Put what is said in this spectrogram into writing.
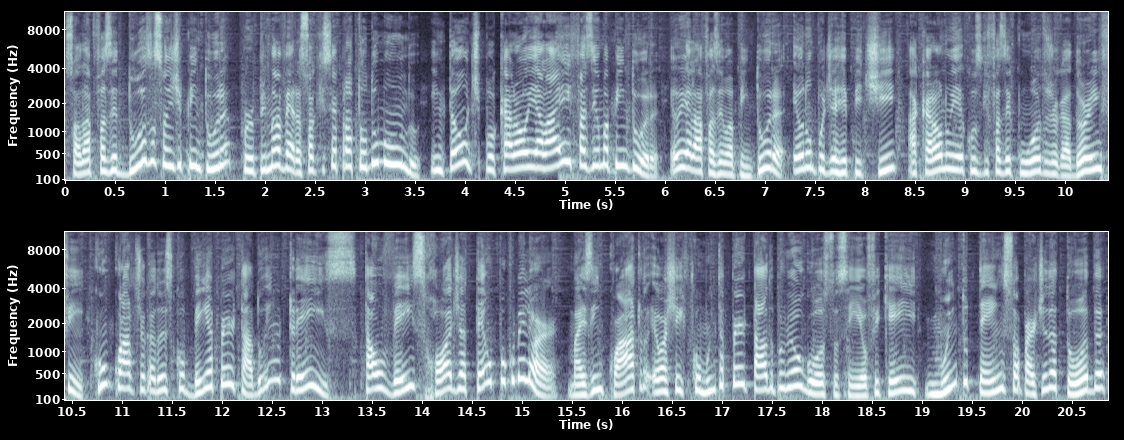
só dá pra fazer duas ações de pintura por primavera. Só que isso é para todo mundo. Então, tipo, Carol ia lá e fazia uma pintura. Eu ia lá fazer uma pintura, eu não podia repetir. A Carol não ia conseguir fazer com outro jogador. Enfim, com quatro jogadores ficou bem apertado. Em três, talvez rode até um pouco melhor. Mas em quatro, eu achei que ficou muito apertado pro meu gosto, assim. Eu fiquei muito tenso a partida toda.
